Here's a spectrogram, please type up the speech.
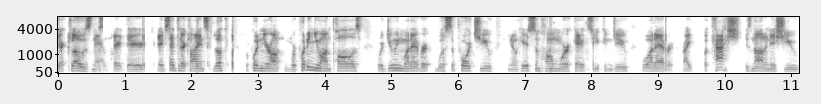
they're closed now. They're, they're, they've said to their clients, look, we're putting you on, we're putting you on pause. We're doing whatever. We'll support you. You know, here's some home workouts you can do, whatever, right? But cash is not an issue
